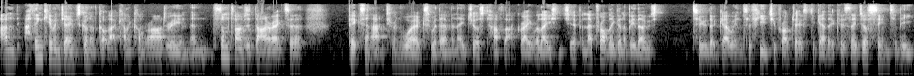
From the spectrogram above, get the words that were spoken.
and I think him and James Gunn have got that kind of camaraderie. And, and sometimes a director picks an actor and works with them, and they just have that great relationship. And they're probably going to be those two that go into future projects together because they just seem to be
